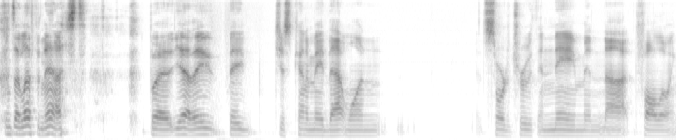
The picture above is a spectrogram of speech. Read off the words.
since I left the nest. But yeah, they they just kind of made that one sort of truth in name and not following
